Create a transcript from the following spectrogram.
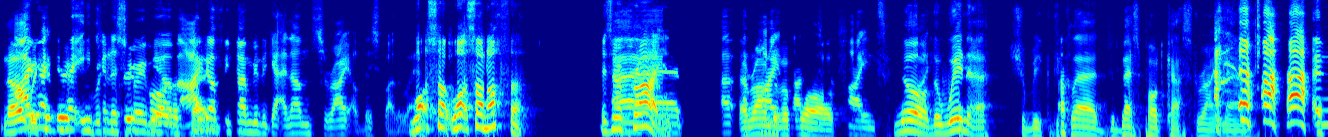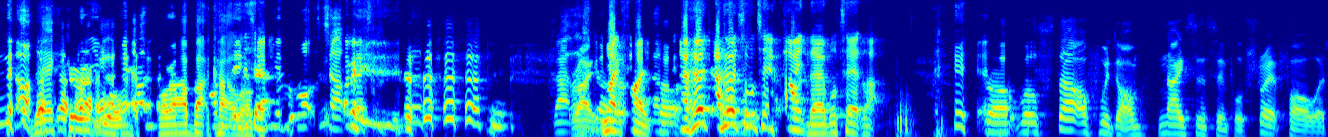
No, I can reckon do, that he's going to screw me over. I don't think I'm going to get an answer right on this, by the way. what's on, what's on offer? Is there a prize? Uh, A round of applause. a pint. No, the winner should be declared the best podcast right now. no. Their current one or our back catalogue. send me the WhatsApp I mean- message. right, Right. Right, fine. So- I heard. I heard someone say a pint there. We'll take that. So we'll start off with Dom. Nice and simple, straightforward.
